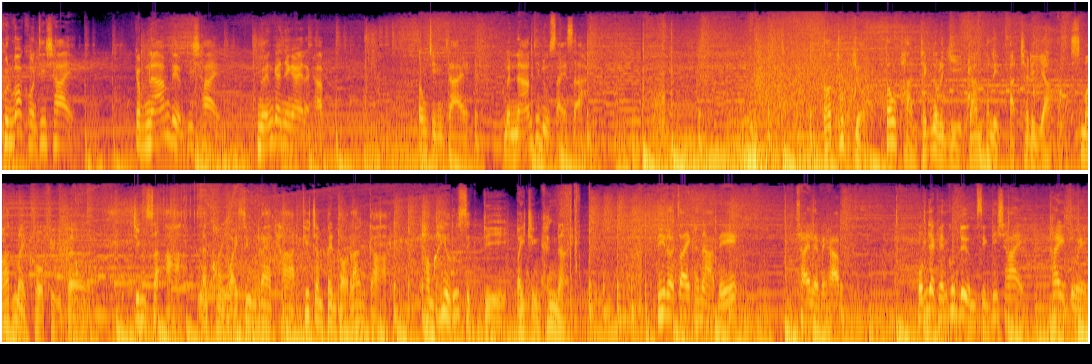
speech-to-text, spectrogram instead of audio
คุณว่าคนที่ใช่กับน้ำดื่มที่ใช่เหมือนกันยังไงล่ะครับ ต้องจริงใจ เหมือนน้ำที่ดูใสสะอาดเพราะทุกหยดต้องผ่านเทคโนโลยีการผลิตอัจฉริยะ Smart Microfilter จึงสะอาดและคงไว้ซึ่งแร่ธาตุที่จำเป็นต่อร่างกายทำให้รู้สึกดีไปถึงข้างใน ดีต่อใจขนาดนี้ ใช่เลยไหมครับ ผมอยากเห็นคุณดื่มสิ่งที่ใช่ให้ตัวเอง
